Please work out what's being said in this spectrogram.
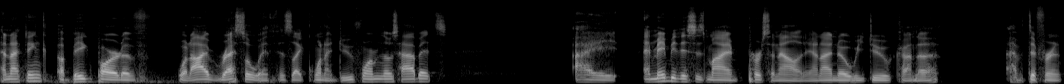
And I think a big part of what I wrestle with is like when I do form those habits, I and maybe this is my personality, and I know we do kind of have different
